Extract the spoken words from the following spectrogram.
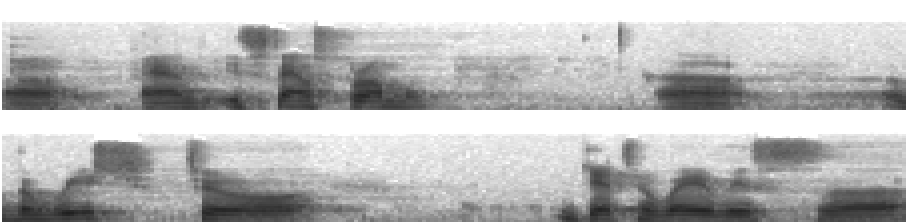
Uh, and it stems from uh, the wish to get away with, uh,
